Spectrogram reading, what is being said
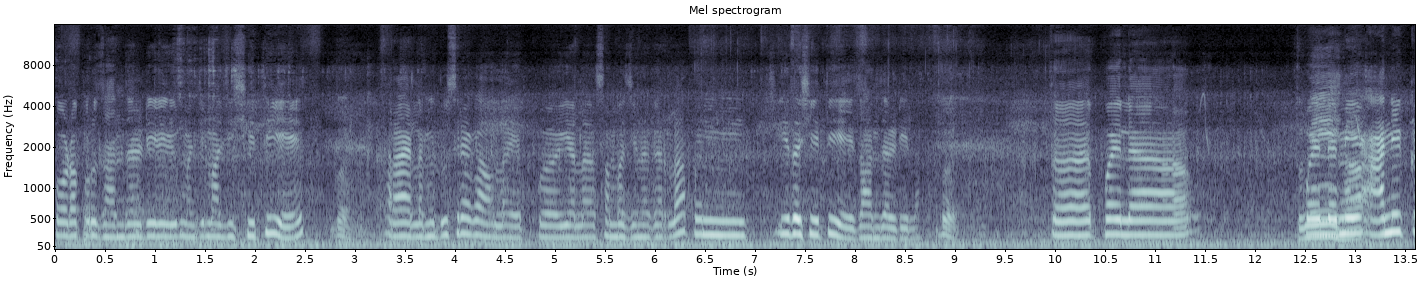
कोडापूर झांजर्डी म्हणजे माझी शेती आहे. राहायला मी दुसऱ्या गावाला आहे प याला संभाजीनगरला पण इथं शेती आहे झांजर्डीला तर पहिल्या तुम्ही पहिले मी हा- अनेक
